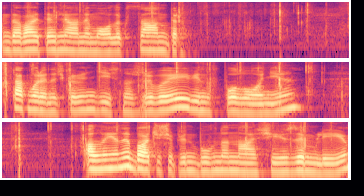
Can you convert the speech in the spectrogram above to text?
Давайте глянемо, Олександр. Так, Мариночка, він дійсно живий, він в полоні. Але я не бачу, щоб він був на нашій землі.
